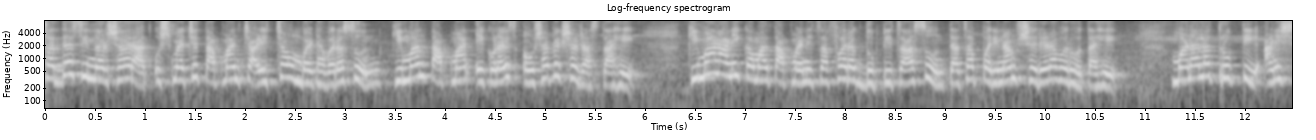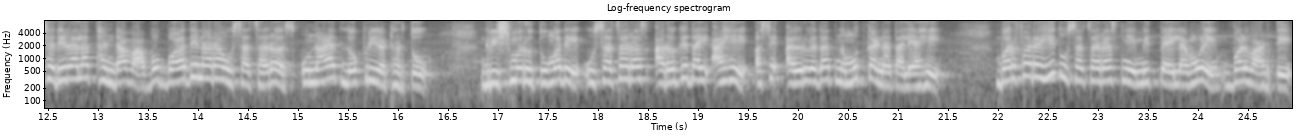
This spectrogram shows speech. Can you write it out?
सध्या सिन्नर शहरात उष्म्याचे तापमान चाळीसच्या उंबरठ्यावर असून किमान तापमान एकोणावीस अंशापेक्षा जास्त आहे. किमान आणि कमाल तापमानीचा फरक दुपटीचा असून त्याचा परिणाम शरीरावर होत आहे. मनाला तृप्ती आणि शरीराला थंडावा व बळ देणारा उसाचा रस उन्हाळ्यात लोकप्रिय ठरतो. ग्रीष्म ऋतूमध्ये उसाचा रस आरोग्यदायी आहे असे आयुर्वेदात नमूद करण्यात आले आहे. बर्फरहित उसाचा रस नियमित प्यायल्यामुळे बळ वाढते.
